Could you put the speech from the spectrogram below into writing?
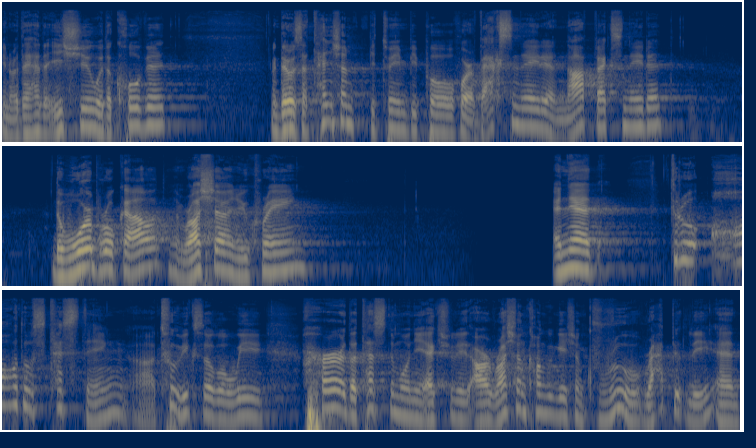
You know, they had the issue with the COVID. There was a tension between people who are vaccinated and not vaccinated. The war broke out in Russia and Ukraine. And yet, through all those testing, uh, two weeks ago, we heard the testimony. Actually, our Russian congregation grew rapidly, and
